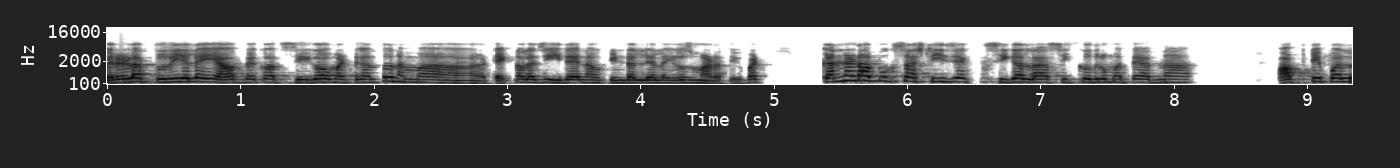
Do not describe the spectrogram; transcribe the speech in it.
ಬೆರಳ ತುದಿಯಲ್ಲೇ ಯಾವ್ದು ಬೇಕೋ ಅದು ಸಿಗೋ ಮಟ್ಟಗಂತೂ ನಮ್ಮ ಟೆಕ್ನಾಲಜಿ ಇದೆ. ನಾವು ಕಿಂಡಲ್ ಎಲ್ಲ ಯೂಸ್ ಮಾಡ್ತೀವಿ. ಬಟ್ ಕನ್ನಡ ಬುಕ್ಸ್ ಅಷ್ಟು ಈಸಿಯಾಗಿ ಸಿಗಲ್ಲ. ಸಿಕ್ಕಿದ್ರು ಮತ್ತೆ ಅದನ್ನ ಆಪ್ಟಿಪಲ್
